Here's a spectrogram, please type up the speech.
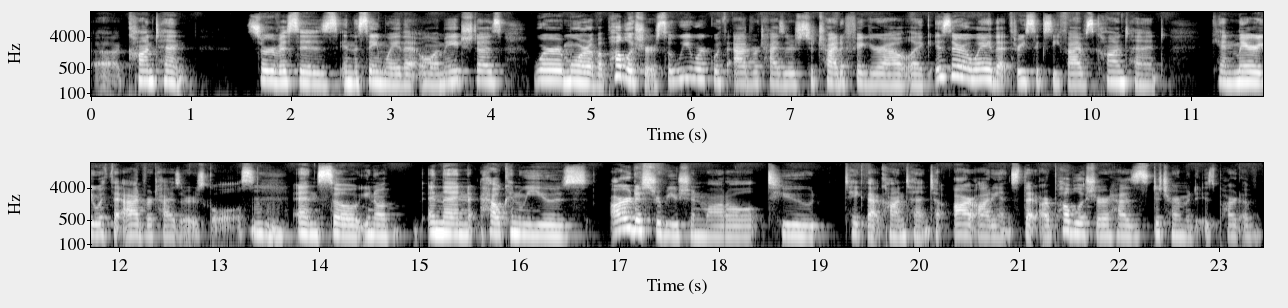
uh, content services in the same way that OMH does. We're more of a publisher. So we work with advertisers to try to figure out like is there a way that 365's content can marry with the advertiser's goals. And so, you know, and then how can we use our distribution model to take that content to our audience that our publisher has determined is part of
